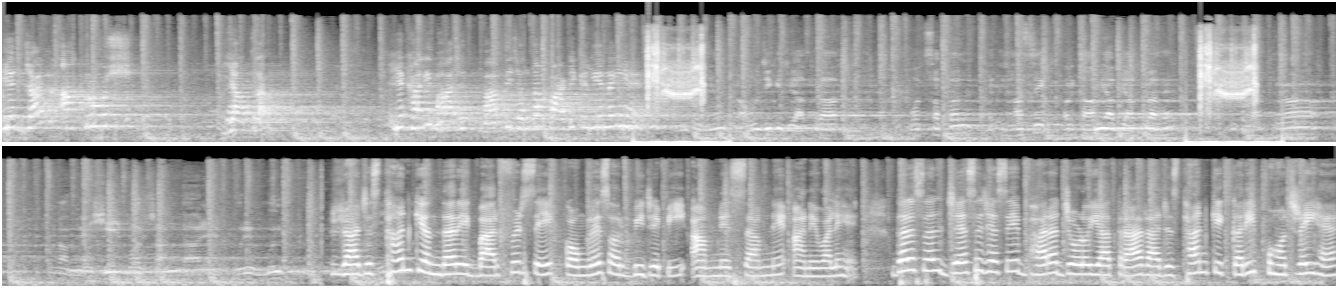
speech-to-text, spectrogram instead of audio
ये जन आक्रोश यात्रा। ये खाली भारत भारतीय जनता पार्टी के लिए नहीं है। राहुल जी की यात्रा बहुत सफल ऐतिहासिक और कामयाब यात्रा है। यात्रा का मैसेज बहुत शानदार है पूरे मुल्क में राजस्थान के अंदर एक बार फिर से कांग्रेस और बीजेपी आमने सामने आने वाले हैं। दरअसल जैसे जैसे भारत जोड़ो यात्रा राजस्थान के करीब पहुँच रही है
